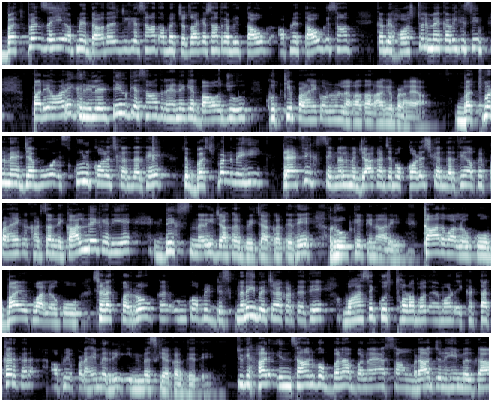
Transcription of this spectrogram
बचपन से ही अपने दादाजी के साथ अपने चचा के साथ, कभी ताऊ, अपने ताऊ के साथ, कभी हॉस्टल में, कभी किसी पारिवारिक रिलेटिव के साथ रहने के बावजूद खुद की पढ़ाई को उन्होंने लगातार आगे बढ़ाया। बचपन में जब वो स्कूल कॉलेज के अंदर थे तो बचपन में ही ट्रैफ़िक सिग्नल में जाकर जब वो कॉलेज के अंदर थे, अपने पढ़ाई का खर्चा निकालने के लिए डिक्शनरी जाकर बेचा करते थे रोड के किनारे। कार वालों को, बाइक वालों को, सड़क पर रोक कर उनको अपनी डिक्शनरी बेचा करते थे। वहाँ से कुछ थोड़ा बहुत अमाउंट इकट्ठा कर कर अपनी पढ़ाई में री इन्वेस्ट किया करते थे। क्योंकि हर इंसान को बना बनाया साम्राज्य नहीं मिलता।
